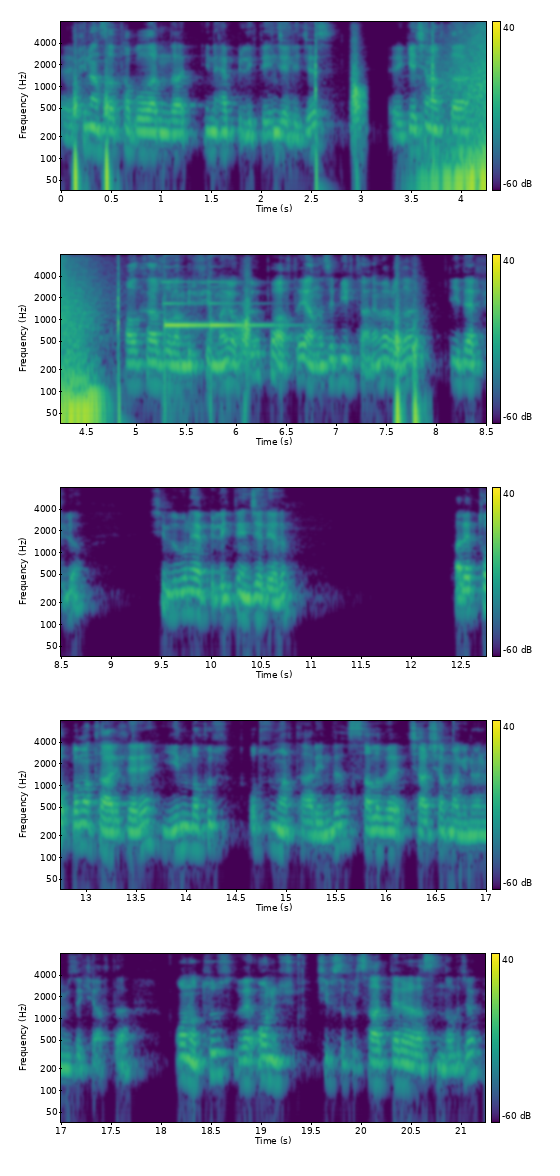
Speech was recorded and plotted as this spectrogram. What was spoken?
E, finansal tablolarını da yine hep birlikte inceleyeceğiz. E, geçen hafta halka arz olan bir firma yoktu. Bu hafta yalnızca bir tane var o da lider filo. Şimdi bunu hep birlikte inceleyelim. Talep toplama tarihleri 29-30 Mart tarihinde Salı ve Çarşamba günü önümüzdeki hafta 10.30 ve 13 çift sıfır saatleri arasında olacak.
